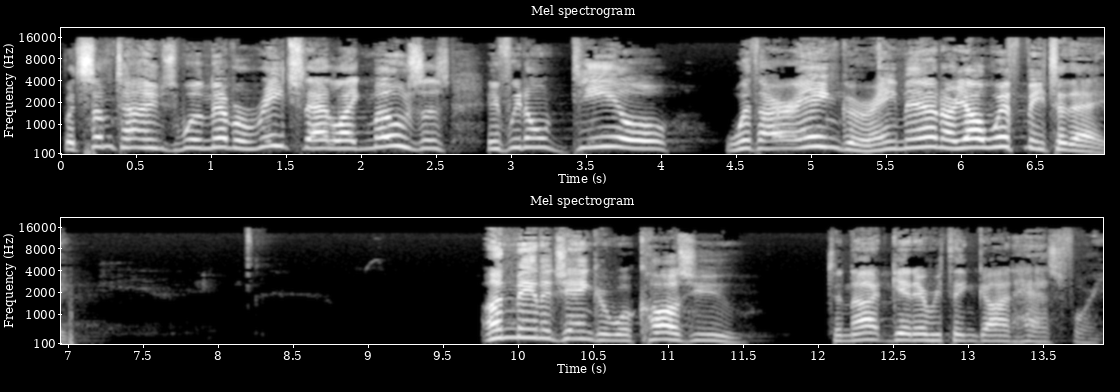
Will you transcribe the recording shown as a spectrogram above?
but sometimes we'll never reach that like Moses if we don't deal with our anger. Amen? Are y'all with me today? Unmanaged anger will cause you to not get everything God has for you.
